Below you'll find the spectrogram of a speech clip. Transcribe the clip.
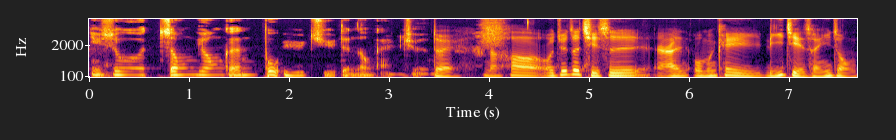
你说中庸跟不逾矩的那种感觉。对，然后我觉得这其实呃，我们可以理解成一种，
